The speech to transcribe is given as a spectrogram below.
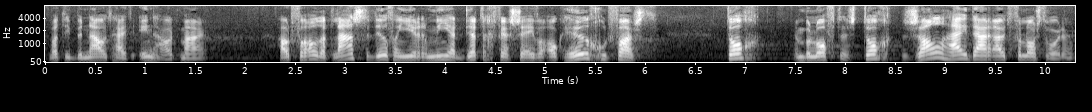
wat die benauwdheid inhoudt. Maar houd vooral dat laatste deel van Jeremia 30, vers 7 ook heel goed vast. Toch een belofte. Toch zal hij daaruit verlost worden.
